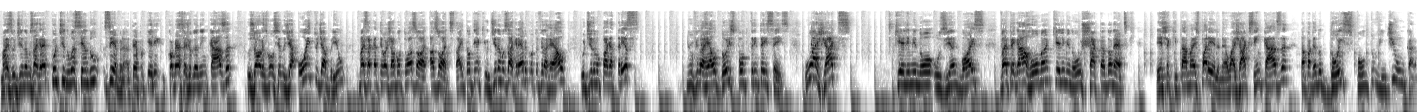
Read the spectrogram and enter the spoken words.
Mas o Dinamo Zagreb continua sendo zebra, até porque ele começa jogando em casa, os jogos vão ser no dia 8 de abril, mas a KTO já botou as, as odds, tá? Então tem aqui o Dinamo Zagreb contra o Vila Real, o Dinamo paga 3 e o Vila Real 2,36. O Ajax, que eliminou os Young Boys, vai pegar a Roma, que eliminou o Shakhtar Donetsk. Esse aqui tá mais parelho, né? O Ajax em casa tá pagando 2,21, cara.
